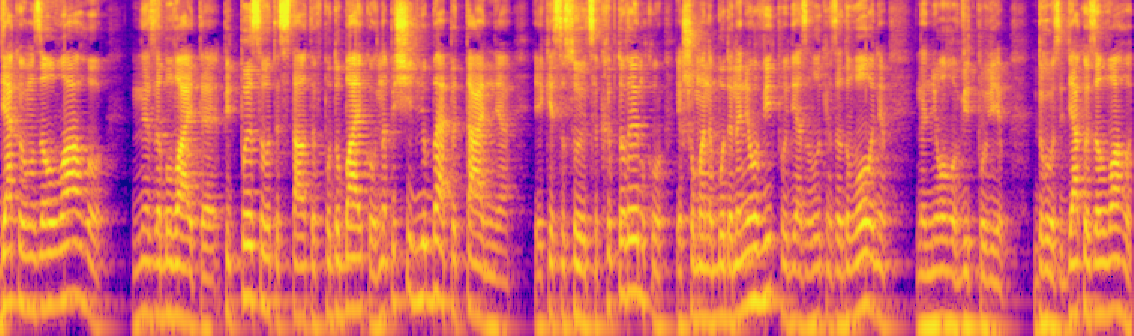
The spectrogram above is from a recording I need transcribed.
Дякую вам за увагу. Не забувайте підписуватись, ставити вподобайку. Напишіть любе питання, яке стосується крипторинку. Якщо в мене буде на нього відповідь, я з великим задоволенням на нього відповім. Друзі, дякую за увагу.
